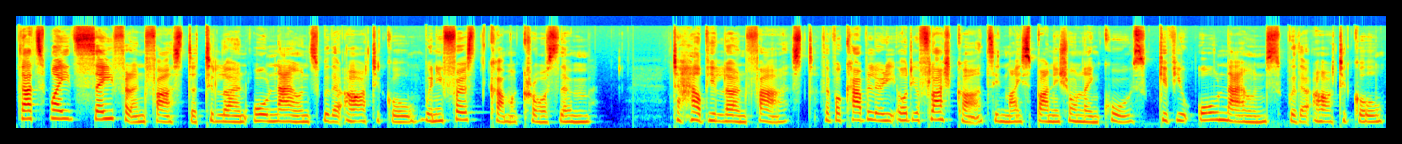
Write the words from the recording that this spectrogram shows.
That's why it's safer and faster to learn all nouns with their article when you first come across them. To help you learn fast, the vocabulary audio flashcards in my Spanish online course give you all nouns with their article.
